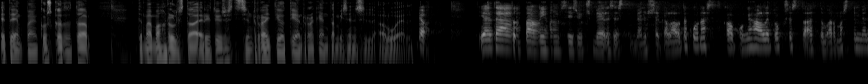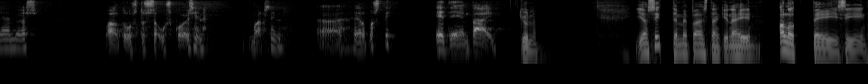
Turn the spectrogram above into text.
eteenpäin, koska tota, tämä mahdollistaa erityisesti sen raitiotien rakentamisen sille alueelle. Joo. Ja tämä tota, on ihan siis yksimielisesti mennyt sekä lautakunnasta että kaupunginhallituksesta, että varmasti menee myös valtuustossa uskoisin varsin äh, helposti eteenpäin. Kyllä. Ja sitten me päästäänkin näihin aloitteisiin.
